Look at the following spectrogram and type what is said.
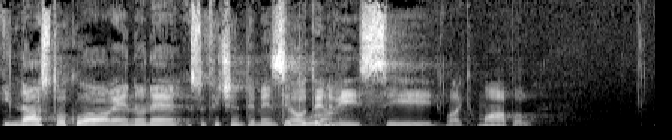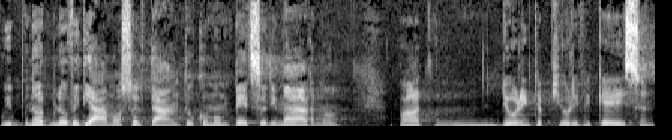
il nostro cuore non è sufficientemente so then puro, we see like marble. Noi lo vediamo soltanto come un pezzo di marmo. But uh, during the purification,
